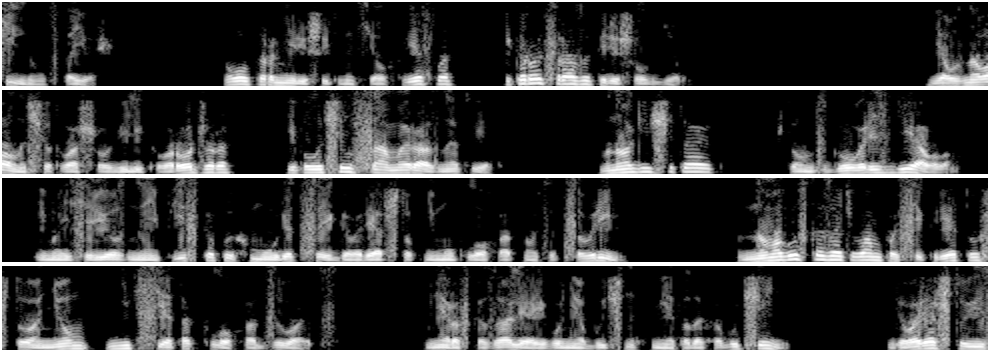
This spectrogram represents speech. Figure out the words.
сильно устаешь. Уолтер нерешительно сел в кресло, и король сразу перешел к делу. Я узнавал насчет вашего великого Роджера и получил самые разные ответы. Многие считают, что он в сговоре с дьяволом, и мои серьезные епископы хмурятся и говорят, что к нему плохо относятся в Риме. Но могу сказать вам по секрету, что о нем не все так плохо отзываются. Мне рассказали о его необычных методах обучения. Говорят, что из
